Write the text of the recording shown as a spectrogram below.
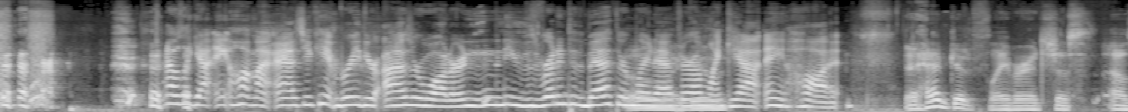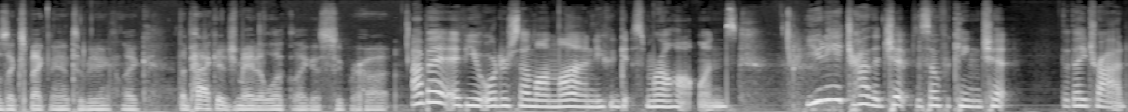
I was like, "Yeah, ain't hot my ass. You can't breathe. Your eyes are watering." And then he was running to the bathroom Oh right after. I'm like, goodness. "Yeah, ain't hot." It had good flavor. It's just I was expecting it to be like the package made it look like it's super hot. I bet if you order some online, you could get some real hot ones. You need to try the chip, the Sofa King chip that they tried.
